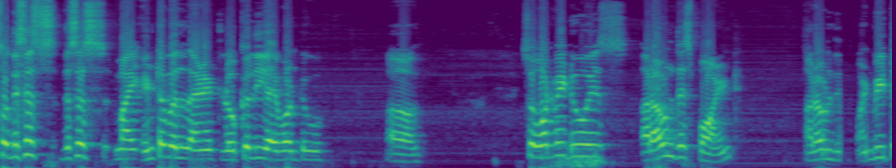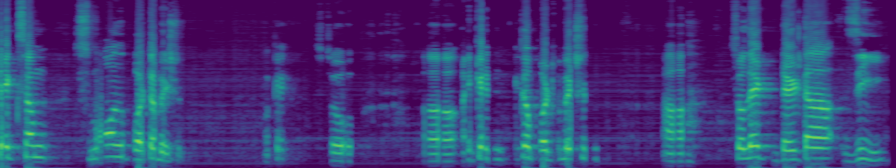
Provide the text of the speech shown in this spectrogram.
so this is this is my interval and it locally I want to uh, so what we do is around this point around this point we take some small perturbation. Okay? So uh, I can take a perturbation uh, so let delta z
